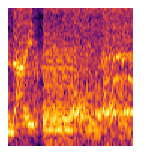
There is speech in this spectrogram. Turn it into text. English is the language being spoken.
tonight.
